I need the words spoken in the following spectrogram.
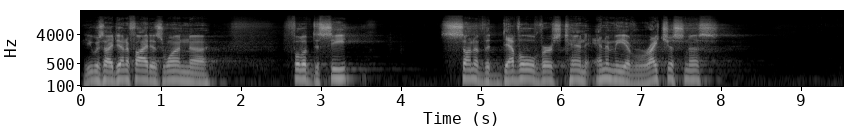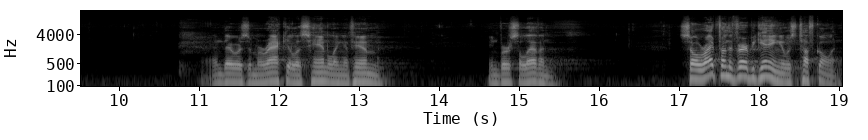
He was identified as one uh, full of deceit, son of the devil, verse 10, enemy of righteousness. And there was a miraculous handling of him in verse 11. So, right from the very beginning, it was tough going,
